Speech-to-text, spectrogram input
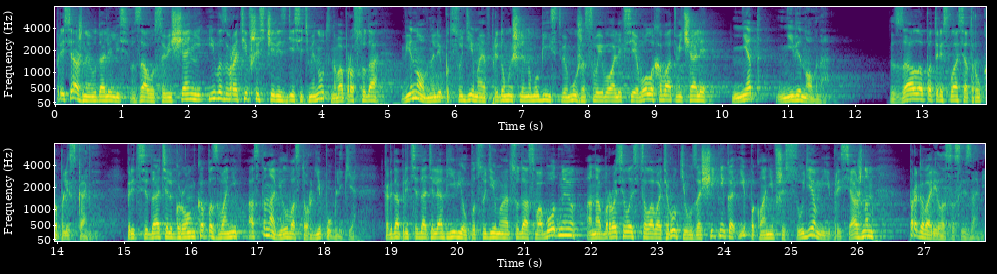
Присяжные удалились в залу совещаний и, возвратившись через 10 минут на вопрос суда, виновна ли подсудимая в предумышленном убийстве мужа своего Алексея Волохова, отвечали «нет, невиновна». Зала потряслась от рукоплесканий. Председатель, громко позвонив, остановил восторги публики. Когда председатель объявил подсудимую от суда свободную, она бросилась целовать руки у защитника и, поклонившись судьям и присяжным, проговорила со слезами.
